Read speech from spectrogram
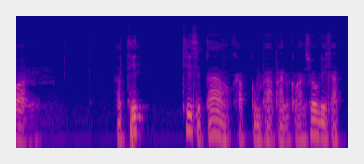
บอลอาทิตย์ ที่ 19 ครับกุมภาพันธ์ขอให้โชคดีครับ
